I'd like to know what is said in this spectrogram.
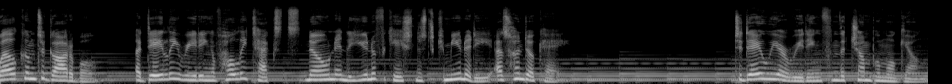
Welcome to Godable, a daily reading of holy texts known in the Unificationist community as Hoon Dok Hae. Today we are reading from the Cham Bumo Gyeong.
